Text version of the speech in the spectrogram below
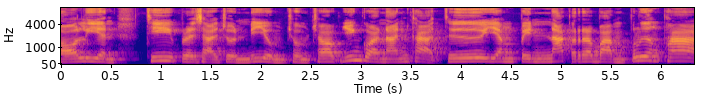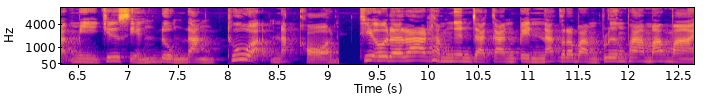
ล้อเลียนที่ประชาชนนิยมชมชอบยิ่งกว่านั้นค่ะ เธอยังเป็นนักระบำเปลื้องผ้ามีชื่อเสียงโด่งดังทั่วนครที่โอดาราทำเงินจากการเป็นนักระบำเปลื้องผ้ามากมาย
